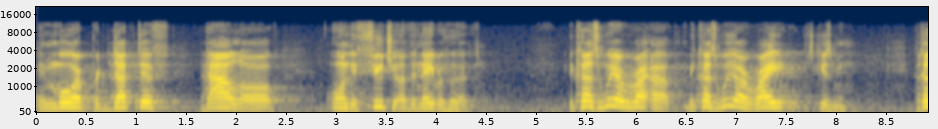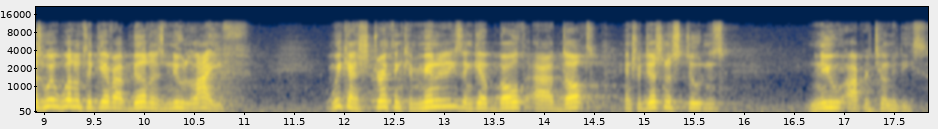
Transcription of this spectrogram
and more productive dialogue on the future of the neighborhood. Because we are, uh, because we are right, excuse me, because we're willing to give our buildings new life, we can strengthen communities and give both our adult and traditional students new opportunities.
